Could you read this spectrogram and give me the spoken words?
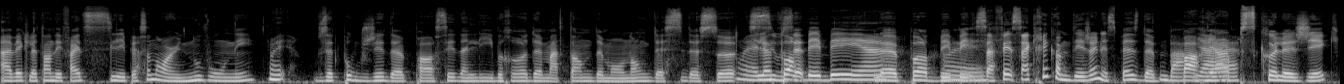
avec le temps des fêtes? Si les personnes ont un nouveau-né? Oui. Vous n'êtes pas obligé de passer dans les bras de ma tante, de mon oncle, de ci, de ça. Ouais, Si le porte-bébé, hein? Le porte-bébé. Ça, fait, ça crée comme déjà une espèce de barrière. barrière, psychologique.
